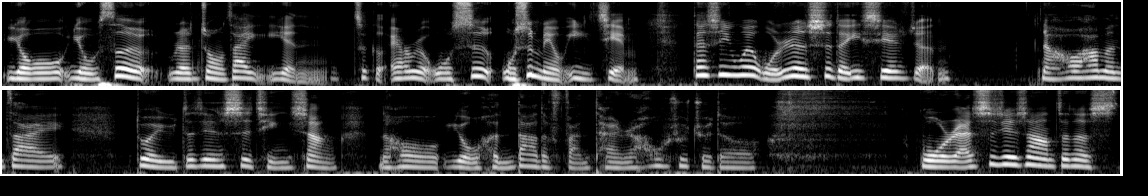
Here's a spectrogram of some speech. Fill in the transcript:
有有色人种在演这个 Ariel，我是我是没有意见。但是因为我认识的一些人，然后他们在对于这件事情上，然后有很大的反弹，然后我就觉得，果然世界上真的是。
